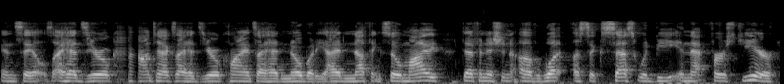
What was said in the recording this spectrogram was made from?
in sales. I had zero contacts. I had zero clients. I had nobody. I had nothing. So my definition of what a success would be in that first year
